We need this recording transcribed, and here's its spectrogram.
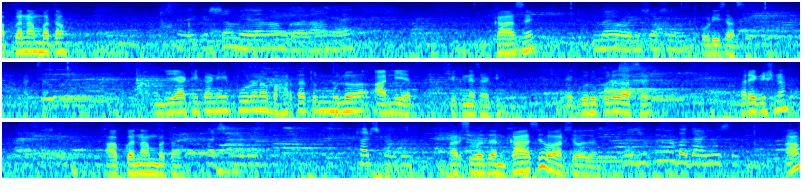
आपका नाम बताओ। हरे कृष्ण मेरा नाम गौरांग है। कहाँ से? मैं उड़ीसा से हूँ। ओडिसा से। अच्छा। म्हणजे या ठिकाणी पूर्ण भारतातून मुलं आली आहेत शिकण्यासाठी. एक गुरुकुलच असं आहे हरे कृष्ण आपका नाम बताओ। हर्षवर्धन। हर्षवर्धन कहाँ से हो हर्षवर्धन? मैं यूपी में बदायूं से। हाँ?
